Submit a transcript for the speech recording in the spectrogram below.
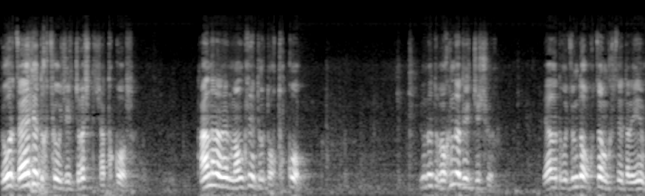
Зүгээр зайлаад өгцгөө гэж хэлж байгаа шүү дээ. Чадахгүй бол. Та нараар энэ Монголын төр дутахгүй. Юунод бохнод хэлж шүү. Яг гэвэл зөндөө хугацаа өнгөрсний дараа ийм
